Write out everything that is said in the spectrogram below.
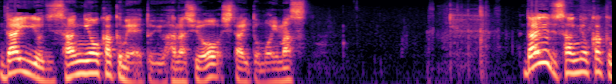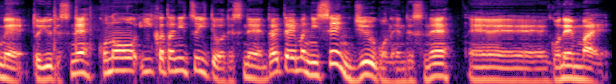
第4次産業革命という話をしたいと思います。第4次産業革命というですね、この言い方についてはですね、大体ま2015年ですね、えー、5年前、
